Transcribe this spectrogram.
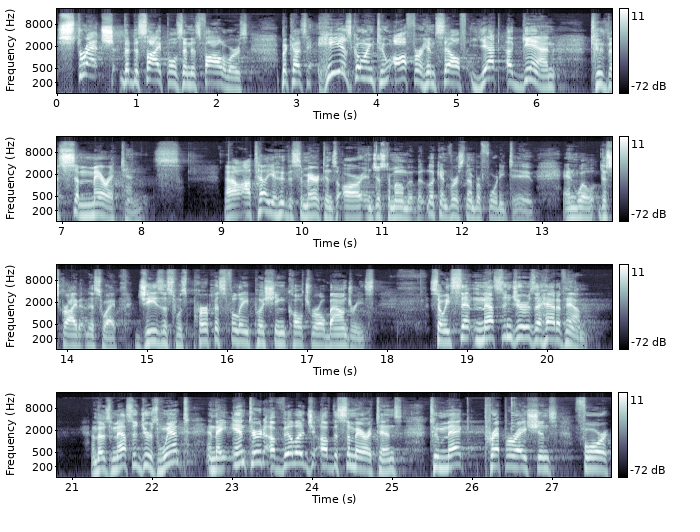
stretch the disciples and his followers because he is going to offer himself yet again to the Samaritans. Now, I'll tell you who the Samaritans are in just a moment, but look in verse number 42 and we'll describe it this way Jesus was purposefully pushing cultural boundaries. So he sent messengers ahead of him. And those messengers went and they entered a village of the Samaritans to make preparations for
